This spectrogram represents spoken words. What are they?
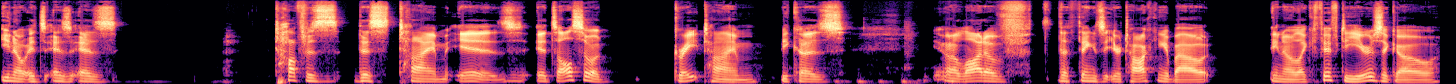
you know, it's as as tough as this time is, it's also a great time because you know, a lot of the things that you're talking about, you know, like 50 years ago,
